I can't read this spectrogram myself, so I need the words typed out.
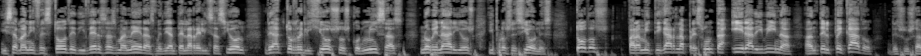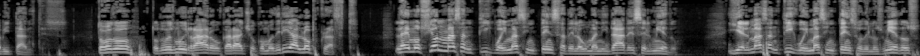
y se manifestó de diversas maneras mediante la realización de actos religiosos con misas, novenarios y procesiones, todos para mitigar la presunta ira divina ante el pecado de sus habitantes. Todo, todo es muy raro, caracho, como diría Lovecraft. La emoción más antigua y más intensa de la humanidad es el miedo y el más antiguo y más intenso de los miedos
